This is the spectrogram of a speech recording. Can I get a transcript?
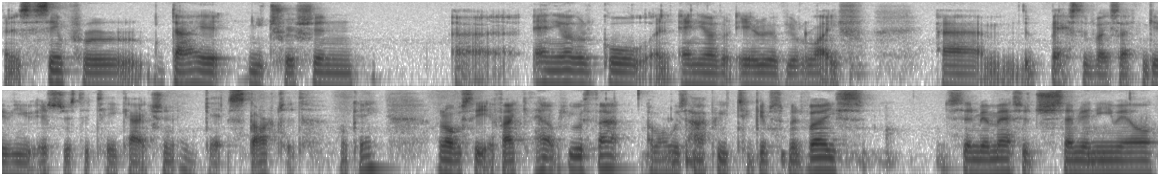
And it's the same for diet, nutrition, uh, any other goal in any other area of your life. Um, the best advice I can give you is just to take action and get started. Okay, and obviously, if I can help you with that, I'm always happy to give some advice send me a message, send me an email.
